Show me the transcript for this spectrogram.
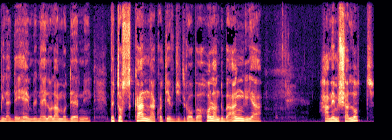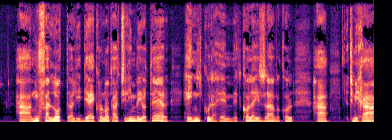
בלעדיהם לנהל עולם מודרני. בטוסקנה, כותב דידרו, בהולנד ובאנגליה, הממשלות המופעלות על ידי העקרונות האצילים ביותר, העניקו להם את כל העזרה וכל התמיכה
